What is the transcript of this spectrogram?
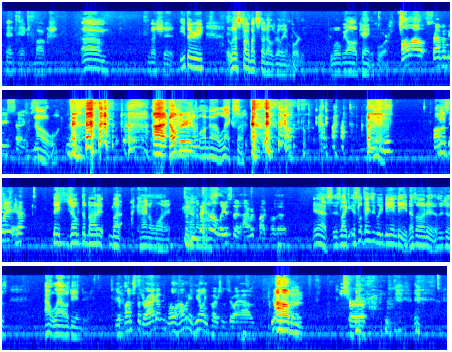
That Xbox. Um, but shit. E3. Let's talk about stuff that was really important. What we all came for. Fallout 76. No. uh, Elder. Skyrim on the Alexa. Yes. Honestly, They- if they joked about it, but I kind of want it. Kind of they want released it, I would fuck with it. Yes, it's like it's basically D and D. That's all it is. It's just out loud D and D. You punch the dragon? Well, how many healing potions do I have? Um, have Sure.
